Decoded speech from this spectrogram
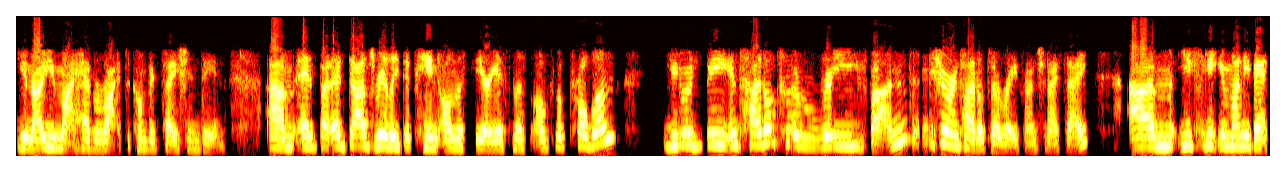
you know, you might have a right to compensation then. Um, and, but it does really depend on the seriousness of the problem. You would be entitled to a refund, if you're entitled to a refund, should I say. Um, you can get your money back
